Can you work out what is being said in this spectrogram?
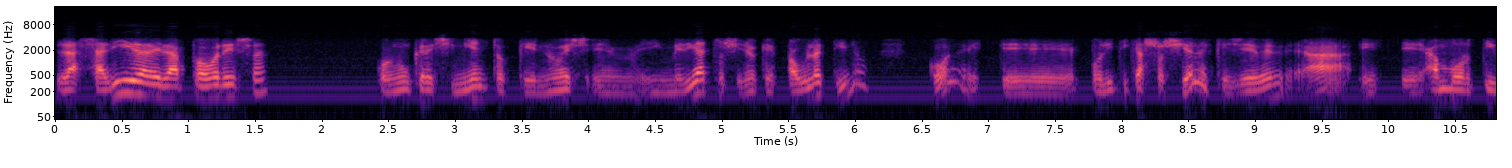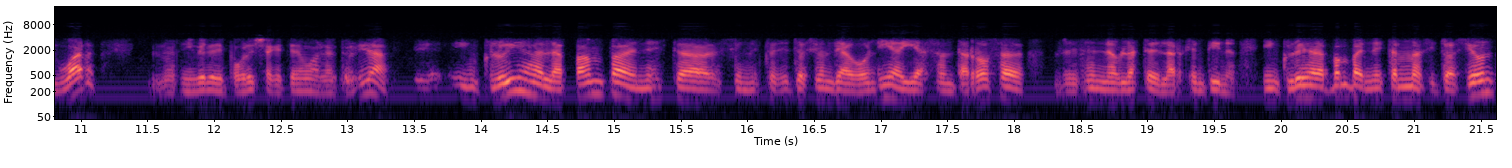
la salida de la pobreza con un crecimiento que no es eh, inmediato, sino que es paulatino, con este, políticas sociales que lleven a este, amortiguar los niveles de pobreza que tenemos en la actualidad. Eh, ¿Incluías a La Pampa en esta, en esta situación de agonía y a Santa Rosa, recién hablaste de la Argentina, ¿incluías a La Pampa en esta misma situación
